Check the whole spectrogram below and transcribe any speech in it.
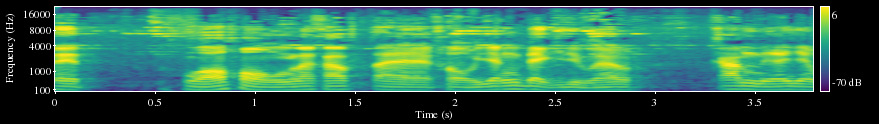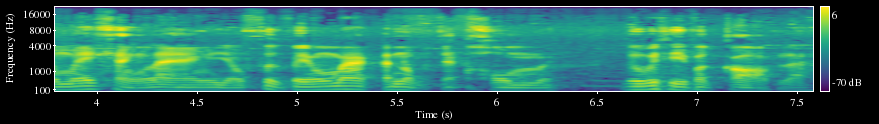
เสร็จหัวหงแล้วครับ แต่เขายังเด็กอยู่ครับ กล้ามเนื้อยังไม่แข็งแรง เดี๋ยวฝึกไปมากๆกระหนกจะคมรู้วิธีประกอบแล้ว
